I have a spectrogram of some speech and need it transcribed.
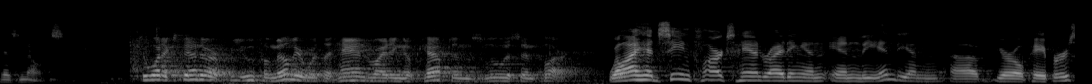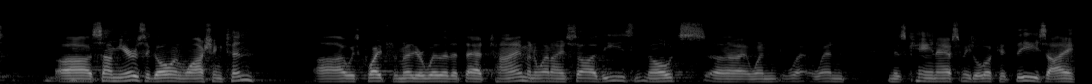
his notes. To what extent are you familiar with the handwriting of Captains Lewis and Clark? Well, I had seen Clark's handwriting in, in the Indian uh, Bureau papers uh, some years ago in Washington. Uh, I was quite familiar with it at that time, and when I saw these notes, uh, when, when Ms. Kane asked me to look at these, I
